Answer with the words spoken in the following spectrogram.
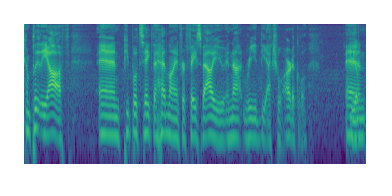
completely off and people take the headline for face value and not read the actual article and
